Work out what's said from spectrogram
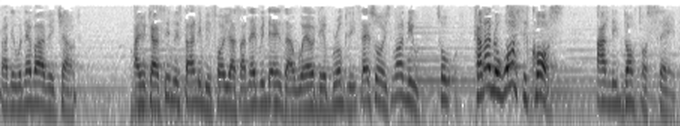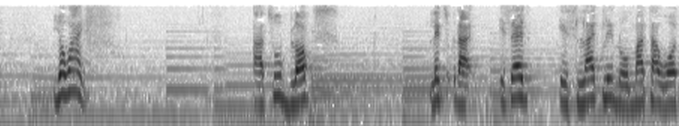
that they would never have a child. And you can see me standing before you as an evidence that, well, they broke it. He said, so it's not new. So can I know what's the cause? And the doctor said, your wife are two blocks that he said is likely no matter what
